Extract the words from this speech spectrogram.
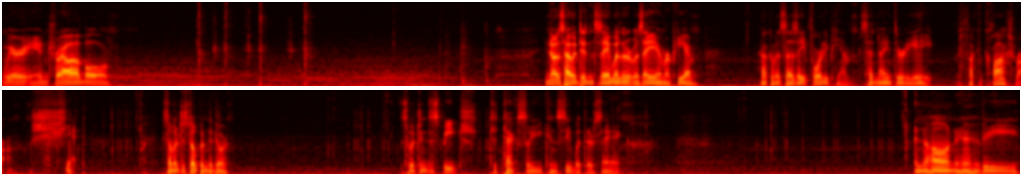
We're in trouble. You notice how it didn't say whether it was AM or PM? How come it says 8:40 p.m.? It said 9:38. The fucking clock's wrong. Shit. Someone just opened the door. Switching to speech to text so you can see what they're saying. And the heavy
